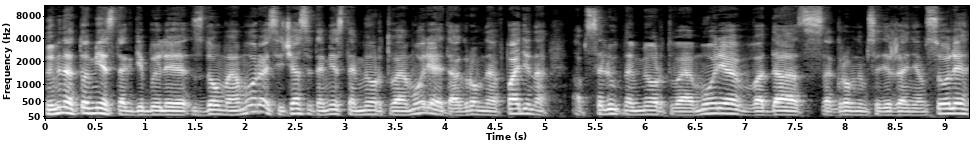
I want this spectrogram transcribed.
Но именно то место, где были с дома Амора, сейчас это место Мертвое море. Это огромная впадина, абсолютно мертвое море. Вода с огромным содержанием соли.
